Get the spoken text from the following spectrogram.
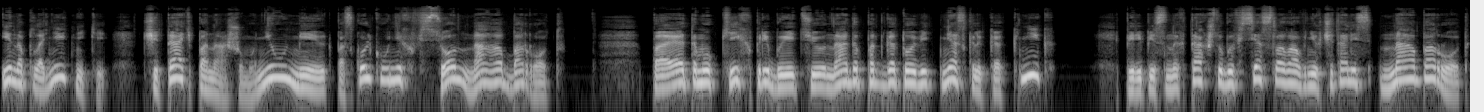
инопланетники читать по-нашему не умеют, поскольку у них все наоборот. Поэтому к их прибытию надо подготовить несколько книг, переписанных так, чтобы все слова в них читались наоборот,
